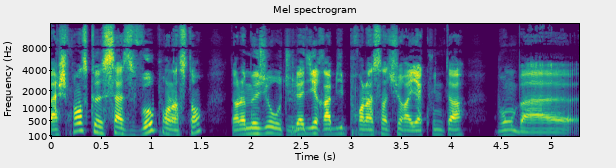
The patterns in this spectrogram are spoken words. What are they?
Bah, je pense que ça se vaut pour l'instant, dans la mesure où tu Mm. l'as dit, Rabib prend la ceinture à Yakunta. Bon, bah. euh,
